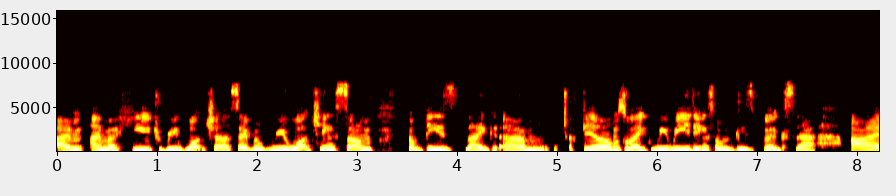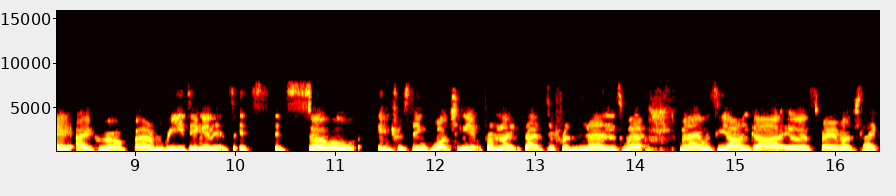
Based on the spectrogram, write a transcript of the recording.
I'm I'm a huge rewatcher, so I've been rewatching some of these like um, films or like rereading some of these books that I I grew up um, reading, and it's it's it's so interesting watching it from like that different lens. Where when I was younger, it was very much like,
